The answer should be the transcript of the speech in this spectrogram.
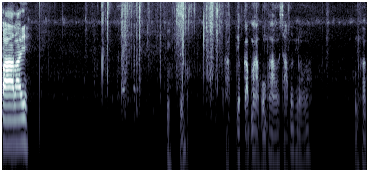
ปลาอะไรครับเดี๋ยวกลับมาผมพาไปซับนะพี่น้องเนาะคุณครับ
